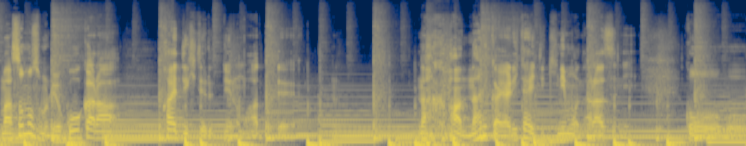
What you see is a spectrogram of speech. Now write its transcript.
まあそもそも旅行から帰ってきてるっていうのもあってなんかまあ何かやりたいって気にもならずにこう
